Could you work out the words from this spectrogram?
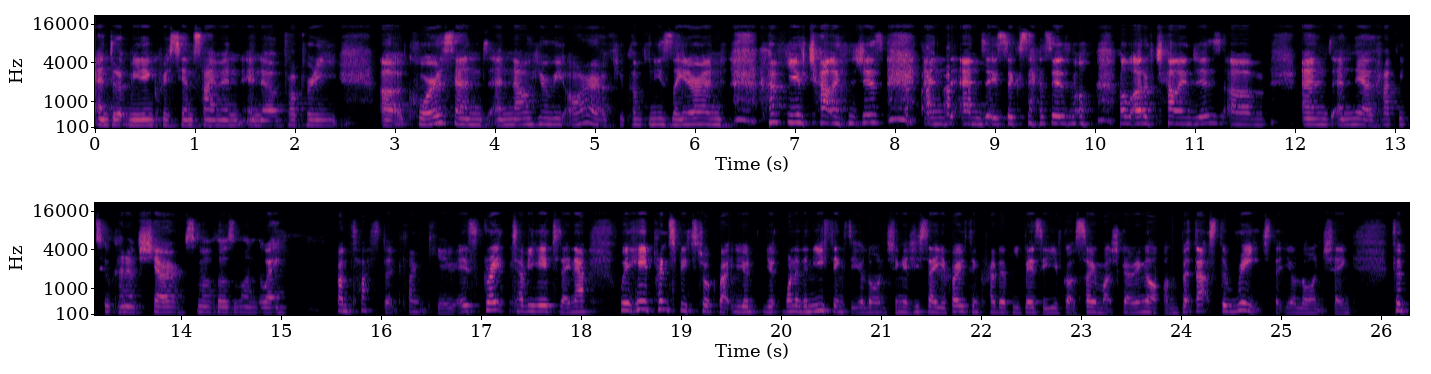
ended up meeting Kristy and Simon in a property uh, course, and and now here we are, a few companies later, and a few challenges and and successes, a lot of challenges, um, and and yeah, happy to kind of share some of those along the way. Fantastic, thank you. It's great to have you here today. Now, we're here principally to talk about your, your, one of the new things that you're launching. As you say, you're both incredibly busy. You've got so much going on, but that's the REIT that you're launching. For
